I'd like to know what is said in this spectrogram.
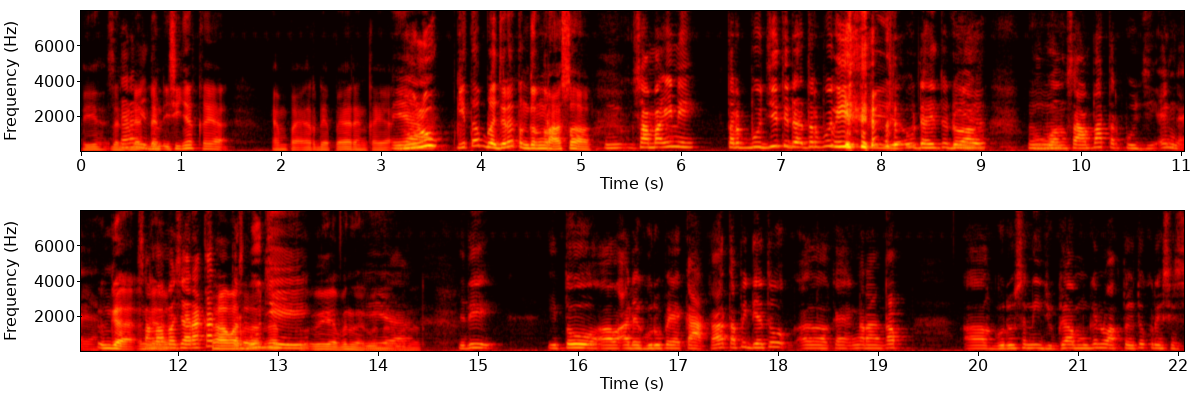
Iya, dan, dan, gitu. dan isinya kayak MPR DPR yang kayak Iya. dulu kita belajarnya tenggang rasa. Mm, sama ini terpuji tidak terpuji iya udah itu doang membuang sampah terpuji eh enggak ya Enggak, sama enggak. masyarakat Sama terpuji masyarakat. Iya, benar, benar, Iya. benar. jadi itu uh, ada guru PKK tapi dia tuh uh, kayak ngerangkap uh, guru seni juga mungkin waktu itu krisis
